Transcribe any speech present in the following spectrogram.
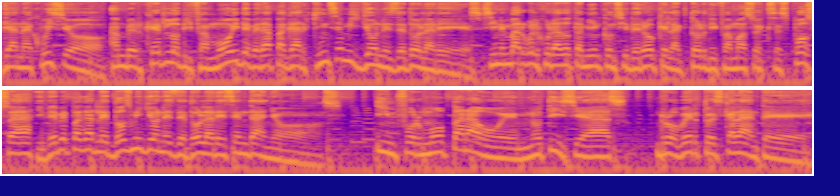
gana juicio. Amber Heard lo difamó y deberá pagar 15 millones de dólares. Sin embargo, el jurado también consideró que el actor difamó a su exesposa y debe pagarle 2 millones de dólares en daños. Informó para OEM Noticias Roberto Escalante.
